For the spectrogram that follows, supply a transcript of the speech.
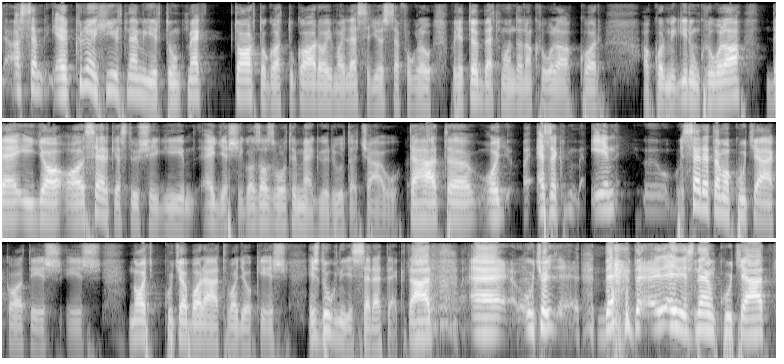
azt hiszem, külön hírt nem írtunk meg, tartogattuk arra, hogy majd lesz egy összefoglaló, hogyha többet mondanak róla, akkor, akkor még írunk róla, de így a, a szerkesztőségi egyesség az az volt, hogy megőrült a csávó. Tehát, hogy ezek, én szeretem a kutyákat, és, és nagy kutyabarát vagyok, és, és dugni is szeretek. Tehát, e, úgyhogy, de, de egyrészt nem kutyát,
